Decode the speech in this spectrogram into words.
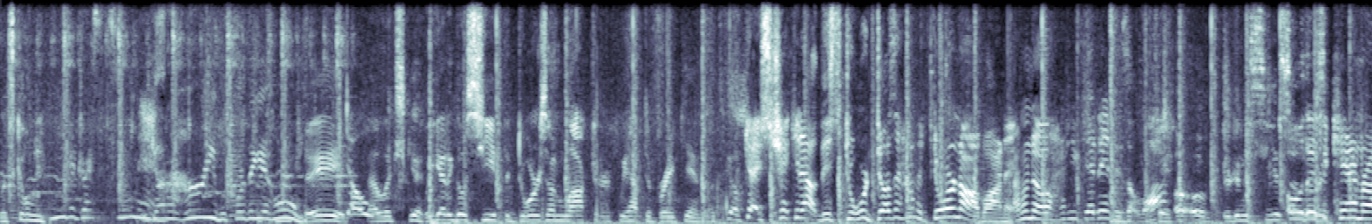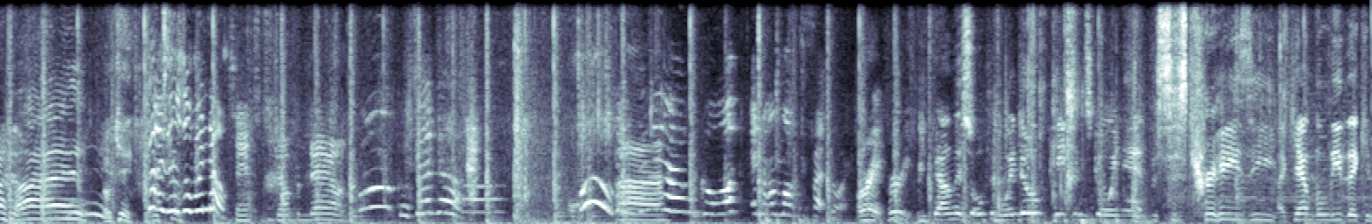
let's go in. We need to dress the snowman. We gotta hurry before they get home. Hey, that looks good. We gotta go see if the door's unlocked or if we have to break in. Let's go. Guys, check it out. This door doesn't have a doorknob on it. I don't know. How do you get in? Is it locked? Uh oh, they're gonna see us. Oh, on the there's a camera. Hi. Okay, Guys, there's go. a window. Santa's jumping down. Go Santa. Woo! Uh, I will go up and unlock the front door. All right, hurry. We found this open window. Peyton's going in. This is crazy. I can't believe they can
